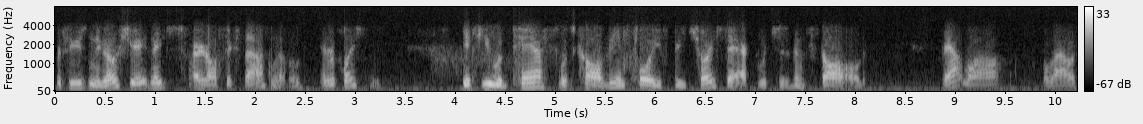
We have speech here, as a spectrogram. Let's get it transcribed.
refused to negotiate, and they just fired all 6,000 of them and replaced them. If you would pass what's called the Employee Free Choice Act, which has been stalled, that law allows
